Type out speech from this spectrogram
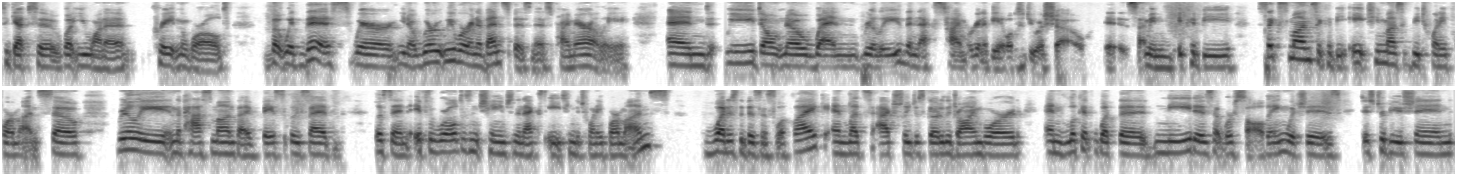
to get to what you want to create in the world. But with this, where you know we're, we were an events business primarily, and we don't know when really the next time we're going to be able to do a show is. I mean, it could be six months, it could be 18 months, it could be 24 months. So, really, in the past month, I've basically said, listen, if the world doesn't change in the next 18 to 24 months, what does the business look like and let's actually just go to the drawing board and look at what the need is that we're solving which is distribution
